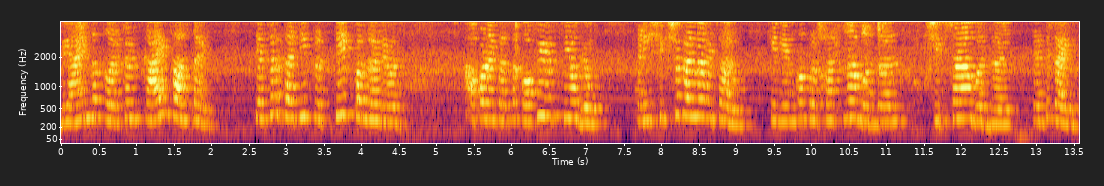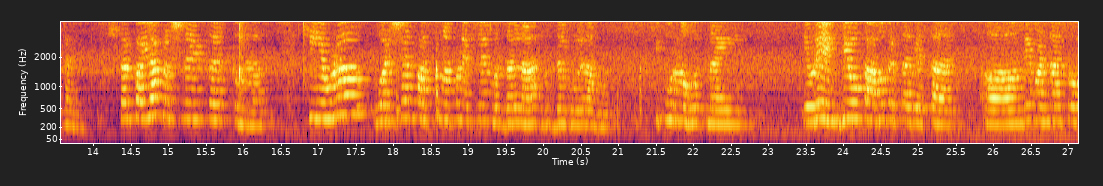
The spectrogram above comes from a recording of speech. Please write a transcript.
behind the curtain काय चालतंय त्याच्यासाठी प्रत्येक पंधरा दिवस आपण एक असं कॉफी विथ सीओ घेऊ आणि शिक्षकांना विचारू की नेमकं प्रशासनाबद्दल शिक्षणाबद्दल त्यांचे काय विचार आहेत. तर पहिला प्रश्न आहे सर तुम्हाला की एवढं वर्षांपासून आपण एफबद्दल नासबद्दल बोलत आहोत की पूर्ण होत नाही एवढे एन जी ओ कामं करतात याचा ते म्हणणार तो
